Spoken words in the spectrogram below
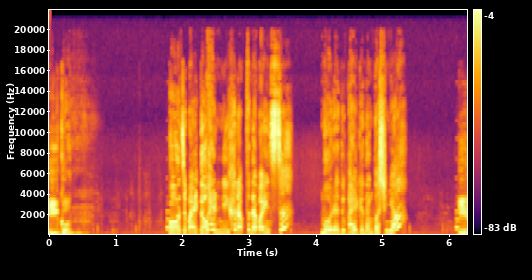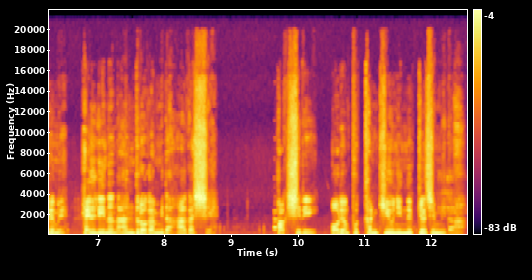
이건 오즈발도 헨리 흐라프나바인스? 뭐라도 발견한 것이냐? 이름에 헨리는 안 들어갑니다, 아가씨. 확실히 어렴풋한 기운이 느껴집니다.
